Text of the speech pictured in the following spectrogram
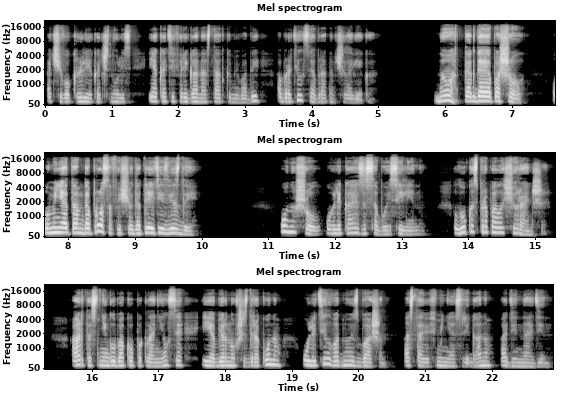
отчего крылья качнулись, и, окатив Регана остатками воды, обратился обратно в человека. «Ну, тогда я пошел. У меня там допросов еще до третьей звезды». Он ушел, увлекая за собой Селину. Лукас пропал еще раньше. Артас неглубоко поклонился и, обернувшись драконом, улетел в одну из башен, оставив меня с Реганом один на один.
